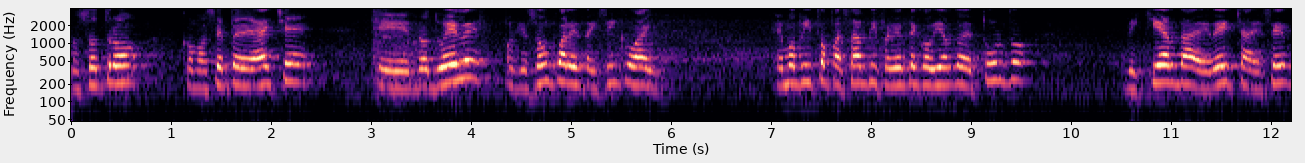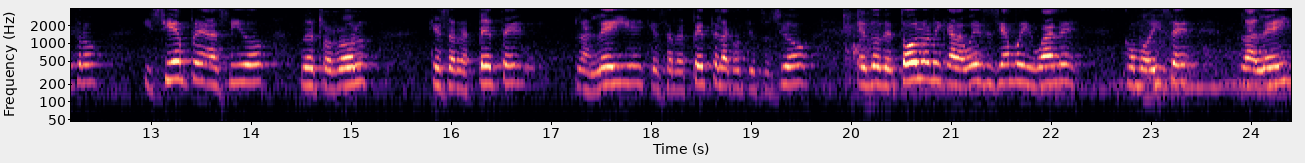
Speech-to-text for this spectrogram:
Nosotros como CPDH eh, nos duele porque son 45 años. Hemos visto pasar diferentes gobiernos de turno, de izquierda, de derecha, de centro, y siempre ha sido nuestro rol que se respete las leyes, que se respete la constitución, en donde todos los nicaragüenses seamos iguales, como dice la ley,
